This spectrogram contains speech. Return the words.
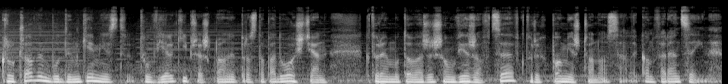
Kluczowym budynkiem jest tu wielki przeszklony prostopadłościan, któremu towarzyszą wieżowce, w których pomieszczono sale konferencyjne.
